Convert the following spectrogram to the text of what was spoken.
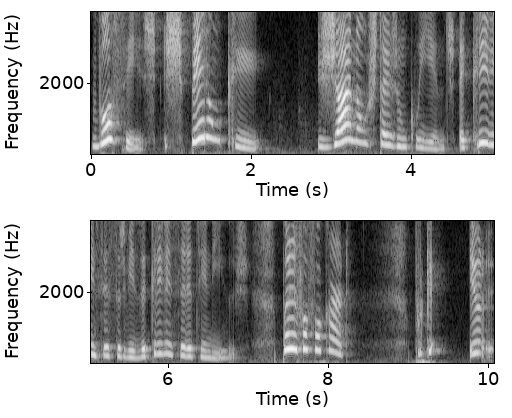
vocês esperam que já não estejam clientes a quererem ser servidos, a quererem ser atendidos, para fofocar. Porque eu,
